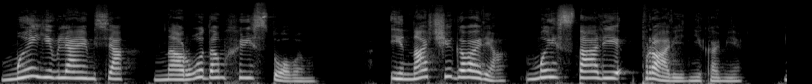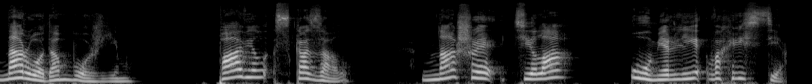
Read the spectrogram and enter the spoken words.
мы являемся народом Христовым. Иначе говоря, мы стали праведниками, народом Божьим. Павел сказал, наши тела умерли во Христе.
